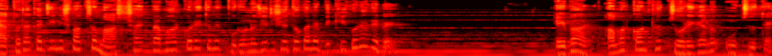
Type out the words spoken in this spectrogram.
এত টাকা জিনিস মাত্র মাস ছয়েক ব্যবহার করে তুমি পুরনো জিনিসের দোকানে বিক্রি করে দেবে? এবার আমার কণ্ঠ চড়ে গেল উঁচুতে।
